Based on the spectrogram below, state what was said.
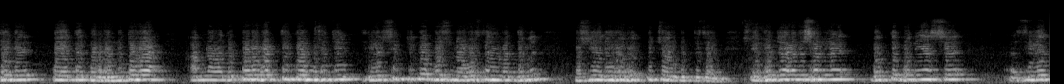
থেকে পদত্যাগ করবেন। নতুবা আমরা আমাদের পরবর্তী কর্মসূচি সিটি কর্পোরেশন অবস্থানের মাধ্যমে হুঁশিয়ারিভাবে উচ্চারণ করতে চাই। আমাদের সামনে বক্তব্য নিয়ে আসছে সিলেট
